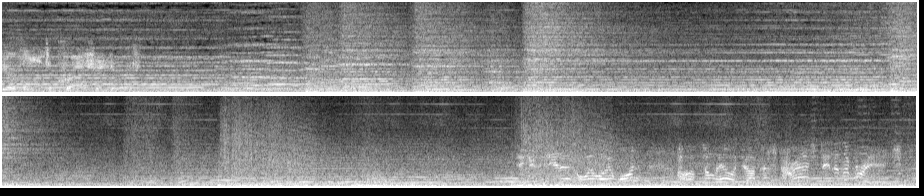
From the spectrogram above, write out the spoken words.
Careful not to crash into it. Did you see that OLI-1? Hostile helicopters crashed into the bridge.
